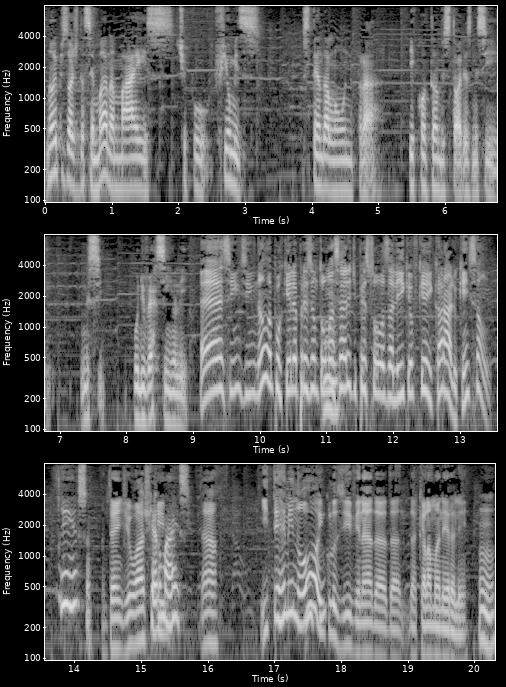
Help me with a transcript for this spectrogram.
não episódio da semana, mas tipo filmes standalone pra ir contando histórias nesse, nesse universinho ali. É, sim, sim. Não, é porque ele apresentou uma Hum. série de pessoas ali que eu fiquei, caralho, quem são? É isso. Entende? Eu acho Quero que. mais. É. E terminou, inclusive, né, da, da, daquela maneira ali. Hum.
